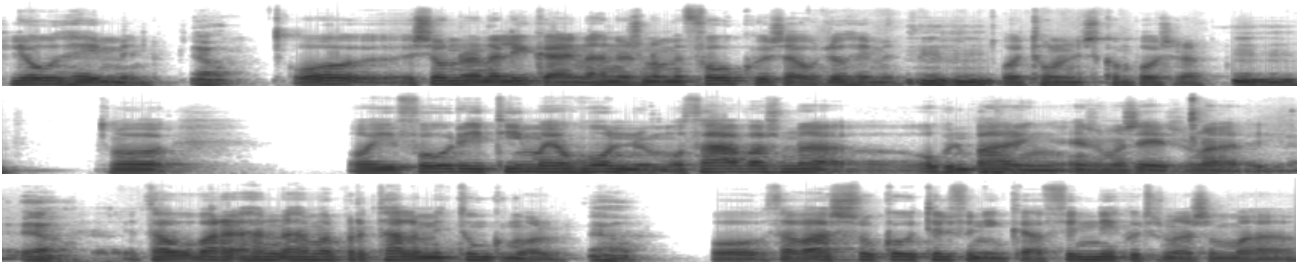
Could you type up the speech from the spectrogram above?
hljóðheimin já, og sjónur hana líka en hann er svona með fókus á hljóðheimin -hmm. og tónlistkompósera mhm, og, og ég fór í tíma hjá honum og það var svona open baring eins og maður segir svona, þá var hann, hann var bara að tala mitt tungumál. Já, og það var svo góð tilfinning að finna ykkur svona sem að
